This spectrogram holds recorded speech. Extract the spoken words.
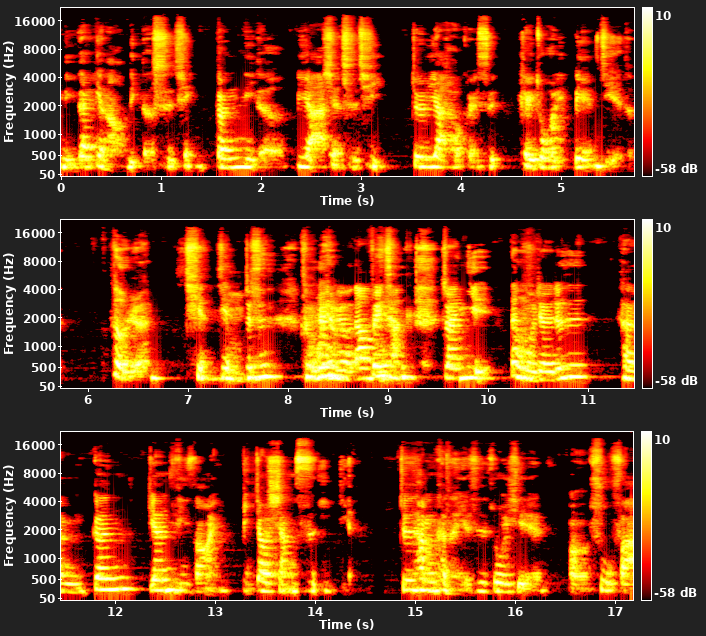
你在电脑里的事情跟你的 VR 显示器，就是 VR 头盔是可以做连接的。个人浅见就是我也没有到非常专业，但我觉得就是很跟 game design 比较相似一点，就是他们可能也是做一些呃触发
